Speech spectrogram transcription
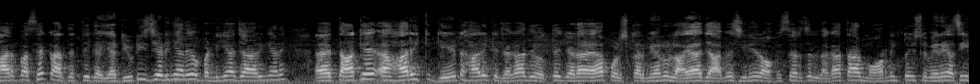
ਹਰ ਪਾਸੇ ਕਰ ਦਿੱਤੀ ਗਈ ਹੈ ਡਿਊਟੀਆਂ ਜਿਹੜੀਆਂ ਨੇ, ਉਹ ਵੰਡੀਆਂ ਜਾ ਰਹੀਆਂ ਨੇ। ਤਾਂ ਕਿ ਅਹ ਹਰ ਇੱਕ ਗੇਟ ਹਰ ਇੱਕ ਜਗ੍ਹਾ ਦੇ ਉੱਤੇ ਜਿਹੜਾ ਆ ਪੁਲਿਸ ਕਰਮੀਆਂ ਨੂੰ ਲਾਇਆ ਜਾਵੇ ਸੀਨੀਅਰ ਆਫੀਸਰਸ ਲਗਾਤਾਰ ਮਾਰਨਿੰਗ ਤੋਂ ਹੀ ਸਵੇਰੇ ਅਸੀਂ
